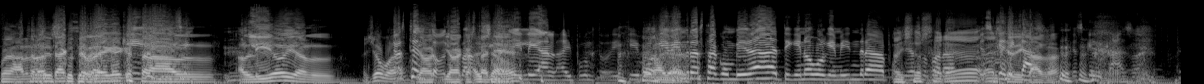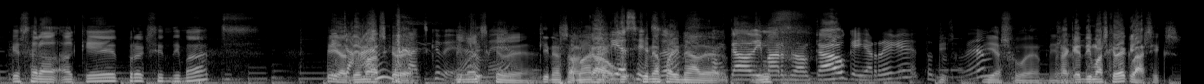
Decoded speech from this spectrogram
Bueno, ara no discutirem. Reggae, que estarà el, el Lío i el... Jove. Que estem I el- tots, i el va, Castanyer. i liant-la, i punto. I qui vulgui Vale. vindre està convidat, i qui no vulgui vindre, pues Això ja s'ho farà. serà Que es quedi casa. casa. Que es quedi casa. Què serà? Aquest pròxim dimarts? Sí, el dimarts que ve. Dimarts que ve. Dimarts que ve. Quina setmana, quina 16. feinada. Com cada dimarts al cau, que hi ha reggae, tots ho sabem. Ja suem. Pues Ja. aquest dimarts que ve, clàssics.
